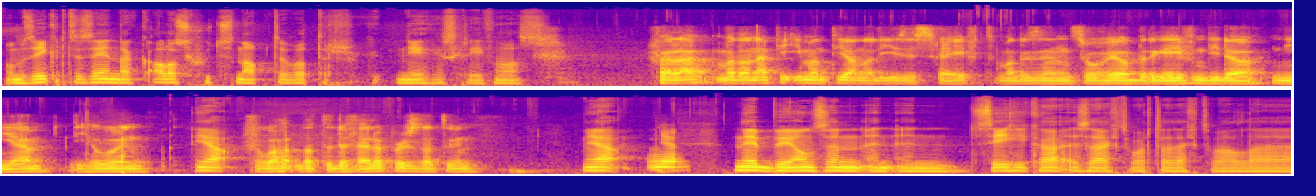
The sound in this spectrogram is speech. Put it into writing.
om zeker te zijn dat ik alles goed snapte wat er neergeschreven was. Voilà, maar dan heb je iemand die analyse schrijft. Maar er zijn zoveel bedrijven die dat niet hebben. Die gewoon Ja, verwachten dat de developers dat doen. ja. Ja. Nee, bij ons in, in, in CGK is echt, wordt dat echt wel... eh,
